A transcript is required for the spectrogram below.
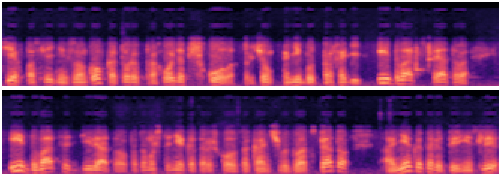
тех последних звонков, которые проходят в школах. Причем они будут проходить и 25 и 29 потому что некоторые школы заканчивают 25 а некоторые перенесли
